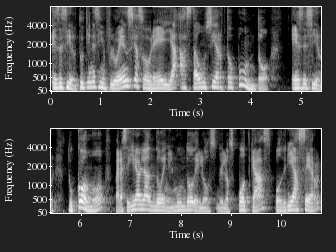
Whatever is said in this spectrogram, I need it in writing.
es decir, tú tienes influencia sobre ella hasta un cierto punto. Es decir, tú cómo, para seguir hablando en el mundo de los, de los podcasts, podría ser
